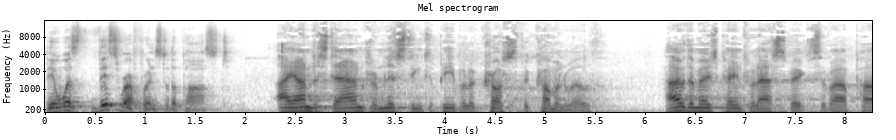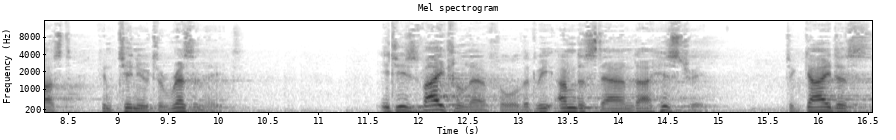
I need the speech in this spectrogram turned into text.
There was this reference to the past. I understand from listening to people across the Commonwealth how the most painful aspects of our past continue to resonate. It is vital, therefore, that we understand our history to guide us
